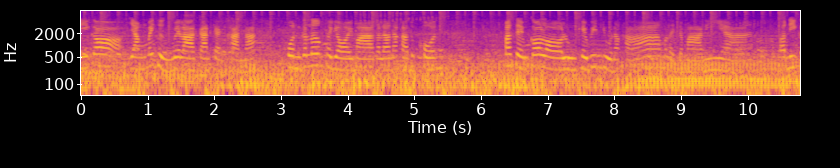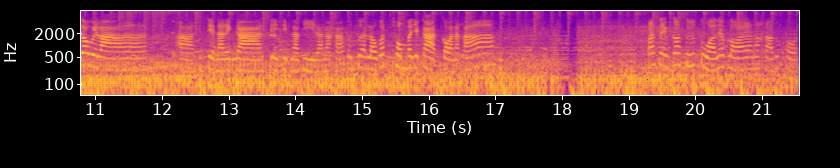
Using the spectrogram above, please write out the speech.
นี้ก็ยังไม่ถึงเวลาการแข่งขันนะ คนก็เริ่มทยอยมากันแล้วนะคะ ทุกคน ป้าเซมก็รอลุงเควินอยู่นะคะ เมื่อไหร่จะมาเนี่ยตอนนี้ก็เวลาอ่า17นาฬิกา40 นาทีแล้วนะคะ เพื่อนๆเราก็ชมบรรยากาศก่อนนะคะป้าเซมก็ซื้อตั๋วเรียบร้อยแล้วนะคะ ทุกคน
